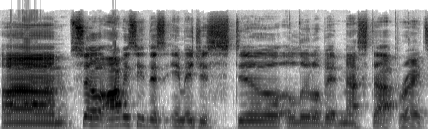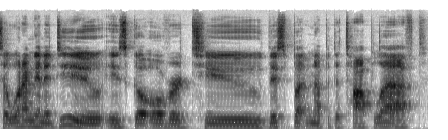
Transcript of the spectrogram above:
Um, so obviously this image is still a little bit messed up, right? So what I'm going to do is go over to this button up at the top left.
